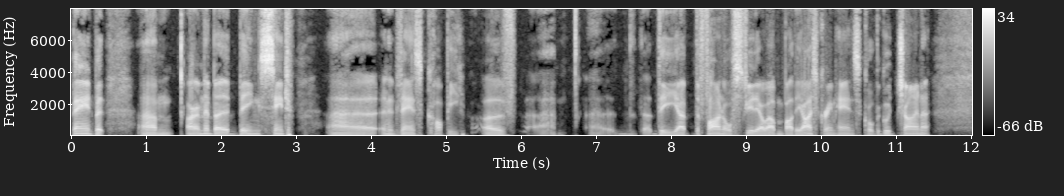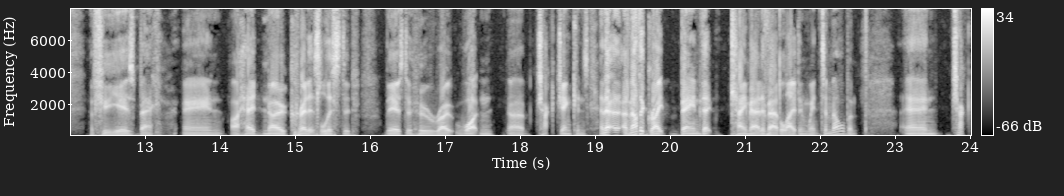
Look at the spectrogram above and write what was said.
band, but um, I remember being sent uh, an advanced copy of uh, uh, the the, the final studio album by the Ice Cream Hands called "The Good China" a few years back, and I had no credits listed there as to who wrote what, and uh, Chuck Jenkins, and that, another great band that came out of Adelaide and went to Melbourne, and Chuck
